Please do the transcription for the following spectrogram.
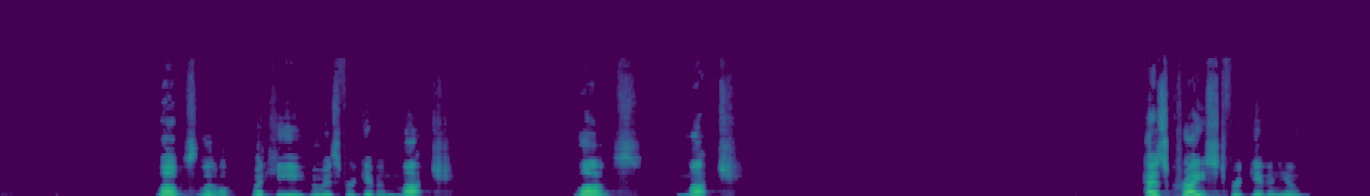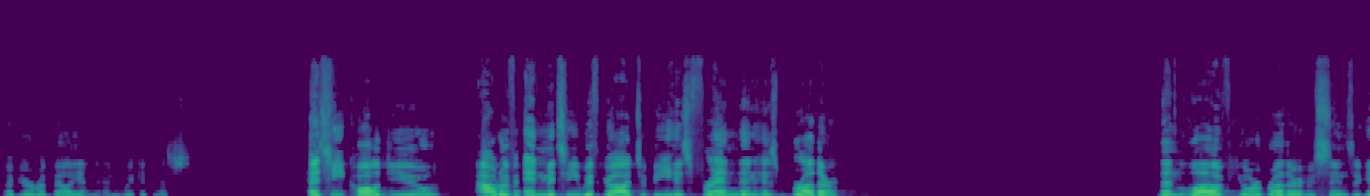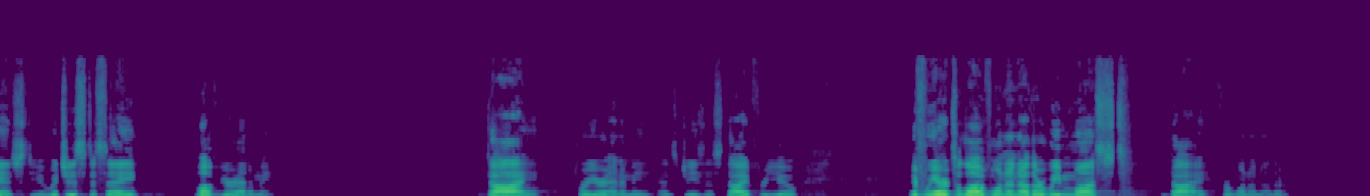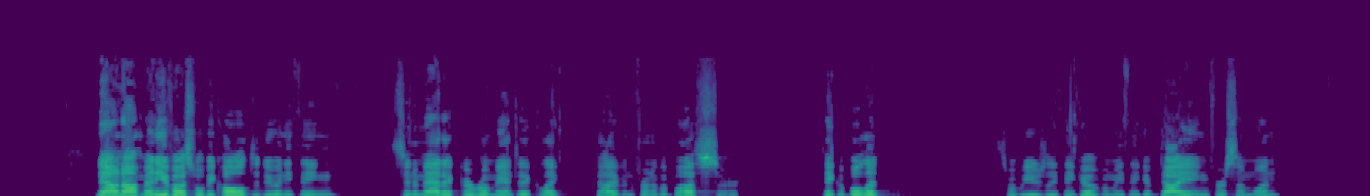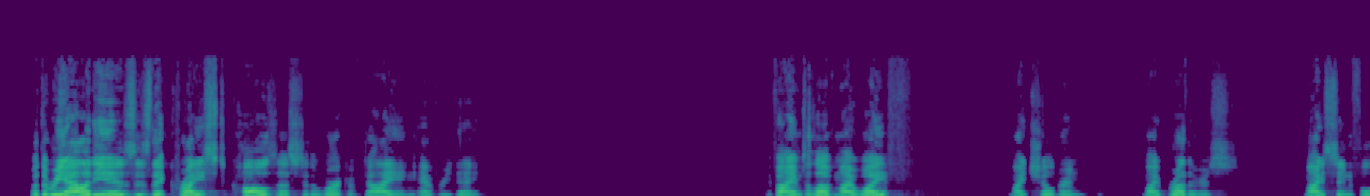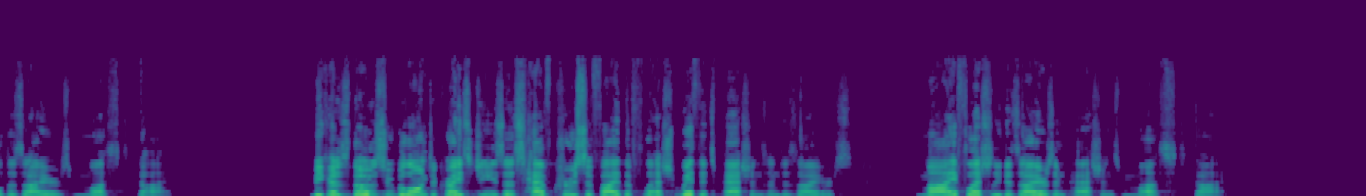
loves little, but he who is forgiven much loves much. Has Christ forgiven you of your rebellion and wickedness? Has he called you out of enmity with God to be his friend and his brother? Then love your brother who sins against you, which is to say, love your enemy. Die for your enemy as Jesus died for you. If we are to love one another, we must die for one another. Now, not many of us will be called to do anything cinematic or romantic like dive in front of a bus or take a bullet. That's what we usually think of when we think of dying for someone. But the reality is is that Christ calls us to the work of dying every day. If I am to love my wife, my children, my brothers, my sinful desires must die. Because those who belong to Christ Jesus have crucified the flesh with its passions and desires. My fleshly desires and passions must die.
